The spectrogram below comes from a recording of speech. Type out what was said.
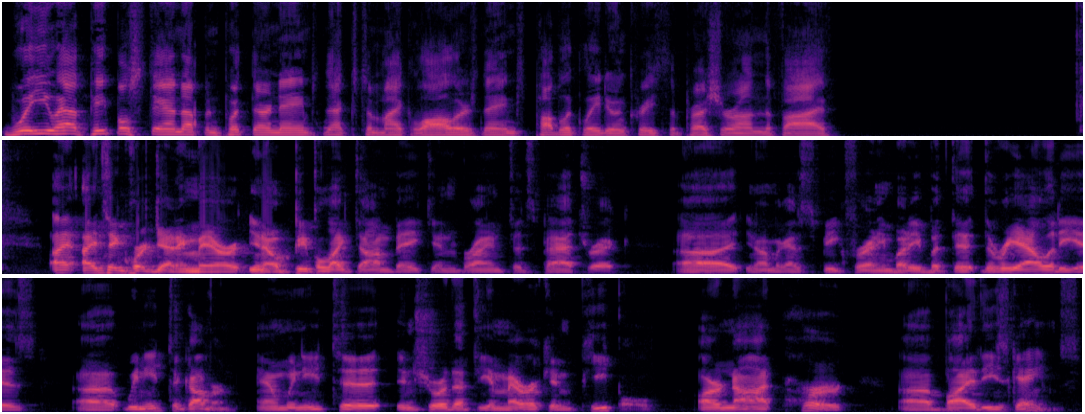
Will you have people stand up and put their names next to Mike Lawler's names publicly to increase the pressure on the five? I, I think we're getting there. You know, people like Don Bacon, Brian Fitzpatrick. Uh, you know, I'm not going to speak for anybody, but the, the reality is uh, we need to govern and we need to ensure that the American people are not hurt uh, by these games.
